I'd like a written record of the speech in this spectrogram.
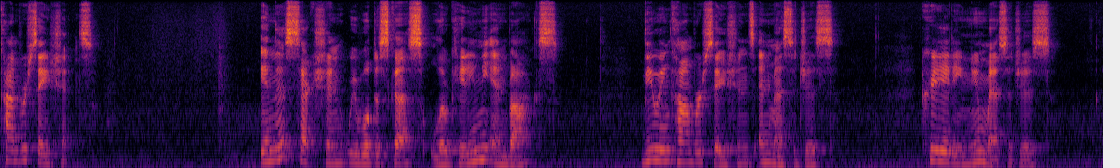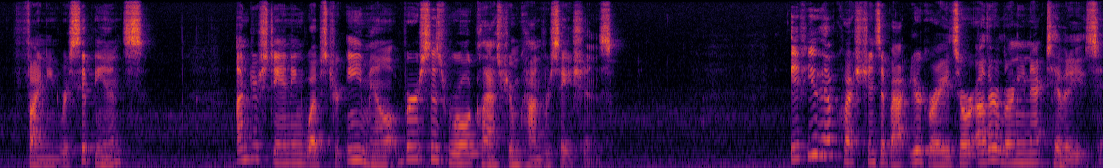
Conversations. In this section, we will discuss locating the inbox, viewing conversations and messages, creating new messages, finding recipients, understanding Webster email versus World Classroom conversations. If you have questions about your grades or other learning activities,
